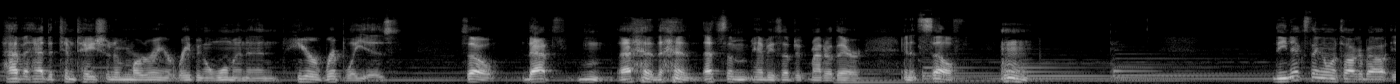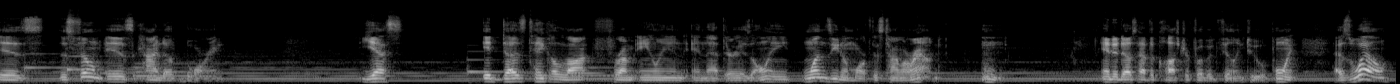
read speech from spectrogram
haven't had the temptation of murdering or raping a woman, and here Ripley is. So that's mm, that, that's some heavy subject matter there in itself. the next thing I want to talk about is this film is kind of boring. Yes, it does take a lot from Alien in that there is only one xenomorph this time around. and it does have the claustrophobic feeling to a point as well.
